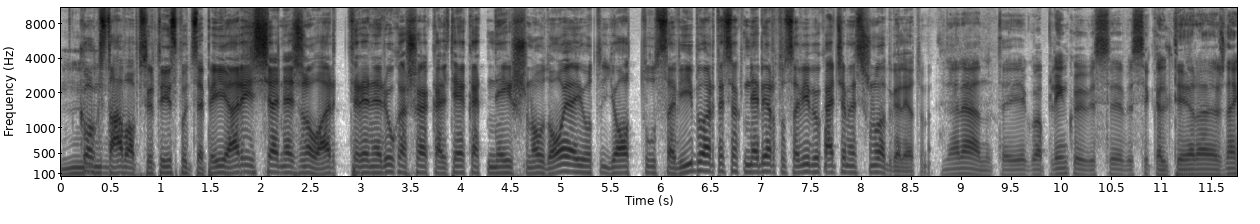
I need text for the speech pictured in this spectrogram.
Koks tavo apskritai įspūdis apie jį? Ar jis čia, nežinau, ar trenerių kažkokia kaltė, kad neišnaudoja jų, jo tų savybių, ar tiesiog nebėra tų savybių, ką čia mes išnaudot galėtume? Ne, ne, nu, tai jeigu aplinkui visi, visi kalti yra, žinai,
